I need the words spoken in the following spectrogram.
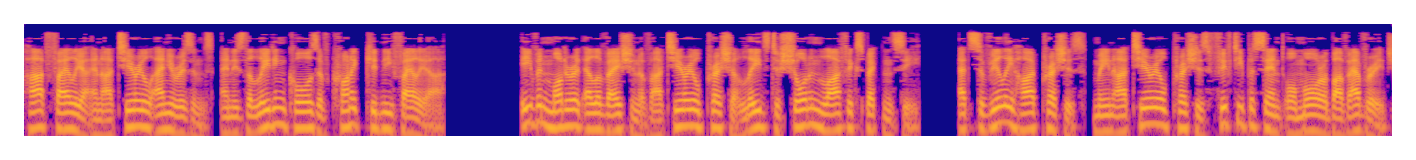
heart failure and arterial aneurysms, and is the leading cause of chronic kidney failure. Even moderate elevation of arterial pressure leads to shortened life expectancy. At severely high pressures, mean arterial pressures 50% or more above average,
